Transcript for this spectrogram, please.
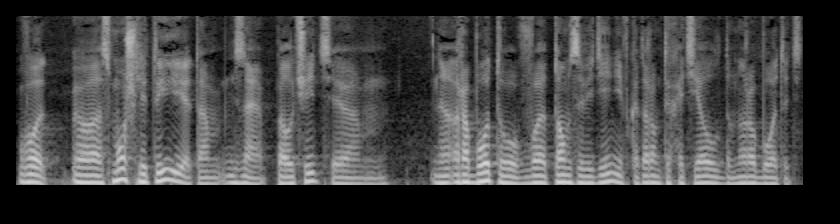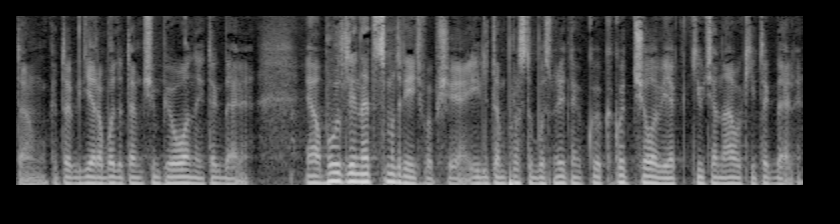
вот, э, сможешь ли ты, там, не знаю, получить эм, э, работу в том заведении, в котором ты хотел давно работать, там, где работают там чемпионы и так далее. А будут ли на это смотреть вообще? Или там просто будут смотреть на какой, какой-то человек, какие у тебя навыки и так далее.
